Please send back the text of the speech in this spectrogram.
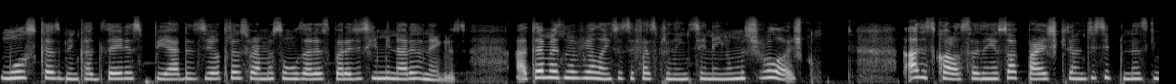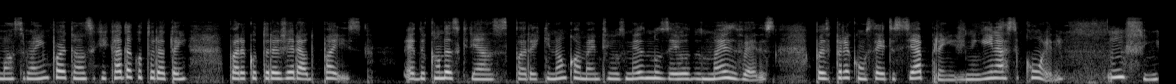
Músicas, brincadeiras, piadas e outras formas são usadas para discriminar os negros. Até mesmo a violência se faz presente sem nenhum motivo lógico. As escolas fazem a sua parte criando disciplinas que mostram a importância que cada cultura tem para a cultura geral do país educando as crianças para que não cometam os mesmos erros dos mais velhos, pois preconceito se aprende, ninguém nasce com ele. Enfim,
